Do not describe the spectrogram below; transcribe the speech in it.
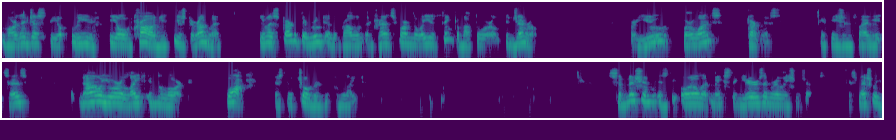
More than just the leave the old crowd you used to run with, you must start at the root of the problem and transform the way you think about the world in general. For you were once darkness. Ephesians 5 8 says, But now you are light in the Lord. Walk as the children of light. Submission is the oil that makes the gears of relationships especially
